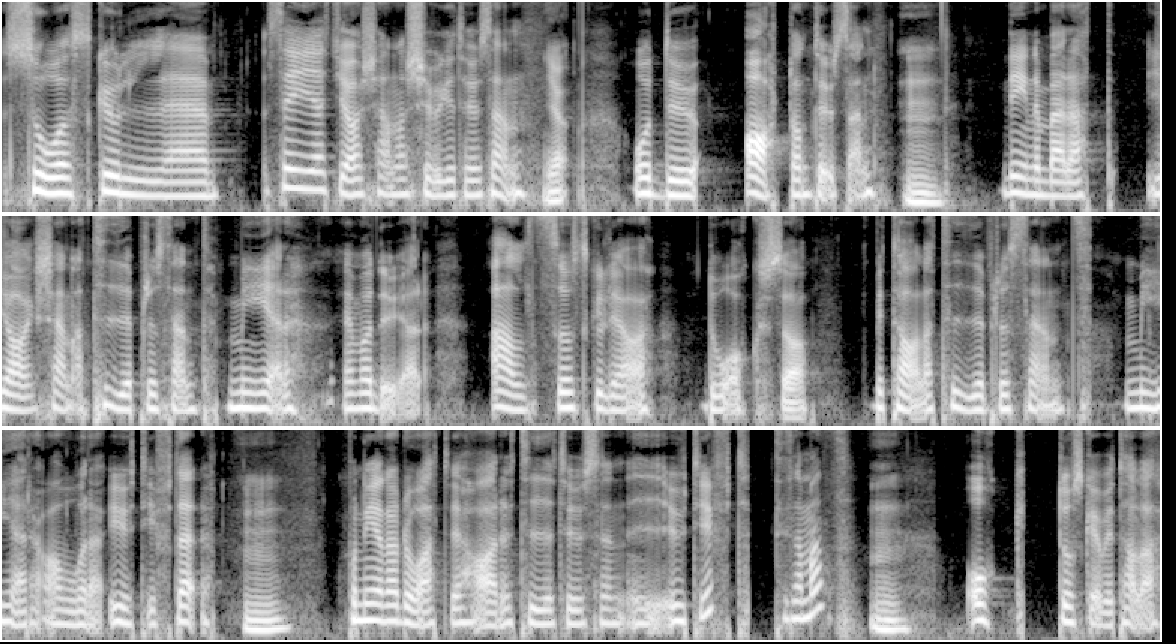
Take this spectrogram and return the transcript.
så skulle, säg att jag tjänar 20 000 Ja. och du 18 000. Mm. Det innebär att jag tjänar 10 procent mer än vad du gör. Alltså skulle jag då också betala 10 procent mer av våra utgifter. Mm. Ponera då att vi har 10 000 i utgift tillsammans Mm. och då ska jag betala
